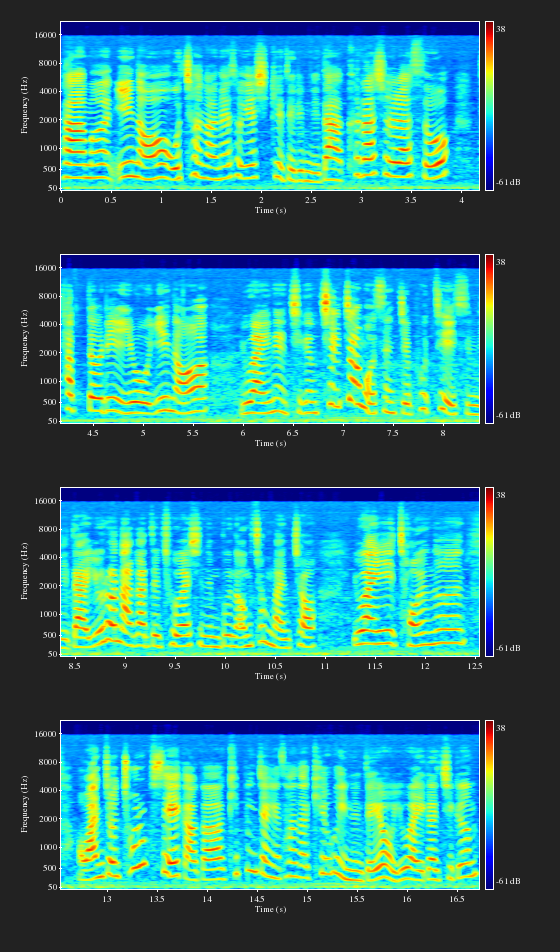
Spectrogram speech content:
다음은 이너 5,000원에 소개시켜 드립니다. 크라슐라소 탑돌이 요 이너 요 아이는 지금 7.5cm 포트에 있습니다. 요런 아가들 좋아하시는 분 엄청 많죠. 요 아이 저는 완전 초록색 아가 키핑장에서 하나 키우고 있는데요. 요 아이가 지금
